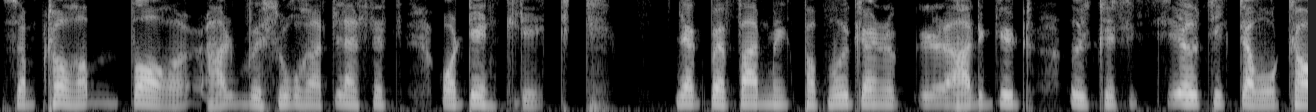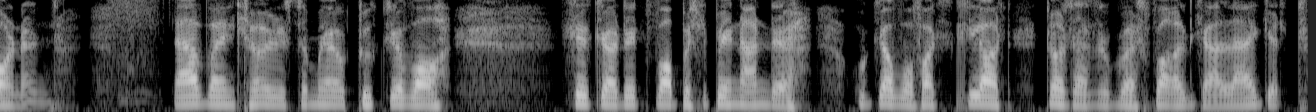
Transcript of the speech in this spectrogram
Som var hade vi surrat lasset ordentligt. Jag befann mig på bryggan och hade god utsikt- över av orkanen. Äventyret som jag tyckte var tyckte jag det var spännande och jag var faktiskt glad trots att det besvärliga läget.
